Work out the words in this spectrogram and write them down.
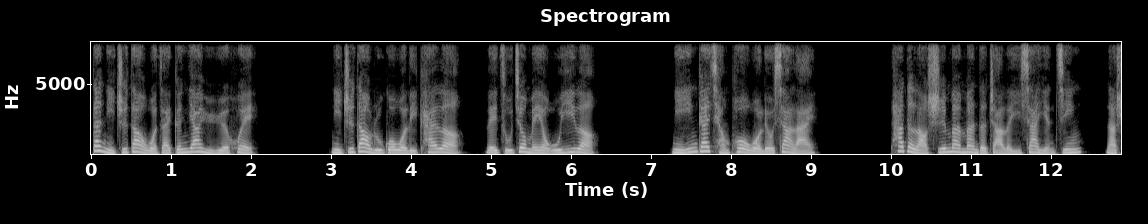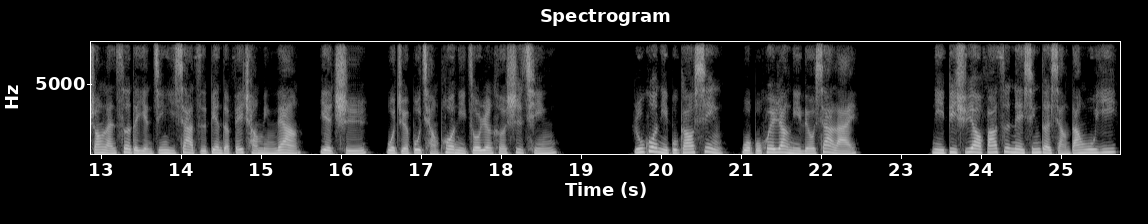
但你知道我在跟鸦羽约会。你知道如果我离开了，雷族就没有巫医了。你应该强迫我留下来。他的老师慢慢的眨了一下眼睛，那双蓝色的眼睛一下子变得非常明亮。叶池，我绝不强迫你做任何事情。如果你不高兴，我不会让你留下来。你必须要发自内心的想当巫医。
